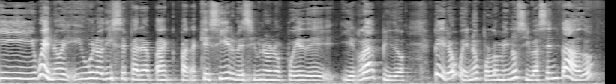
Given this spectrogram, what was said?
Y bueno, y uno dice, ¿para, ¿para, qué sirve si uno no puede ir rápido? Pero bueno, por lo menos iba sentado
